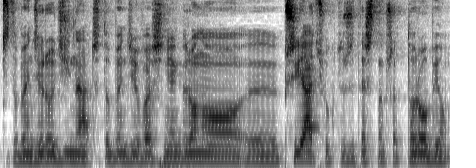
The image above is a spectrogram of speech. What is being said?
Czy to będzie rodzina, czy to będzie właśnie grono y, przyjaciół, którzy też na przykład to robią.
